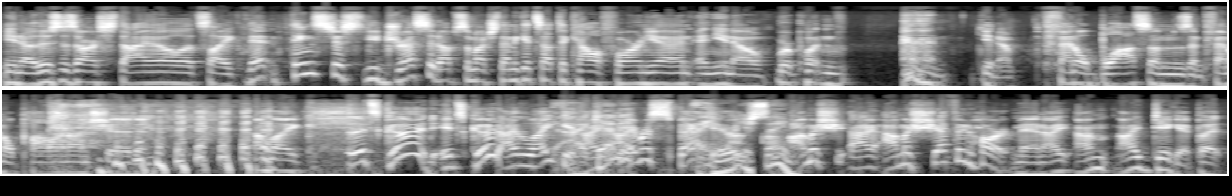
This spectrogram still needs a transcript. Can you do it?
you know this is our style it's like that things just you dress it up so much then it gets out to california and, and you know we're putting you know fennel blossoms and fennel pollen on shit and i'm like it's good it's good i like it I i, get I, it. respect I it hear what I'm- you're saying. i'm a sh- I, i'm a chef at heart man i i'm i dig it but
